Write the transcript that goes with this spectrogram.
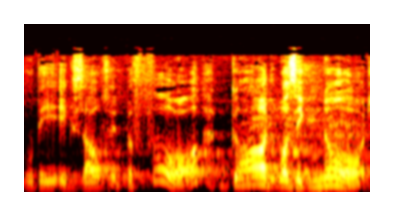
will be exalted. Before, God was ignored.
